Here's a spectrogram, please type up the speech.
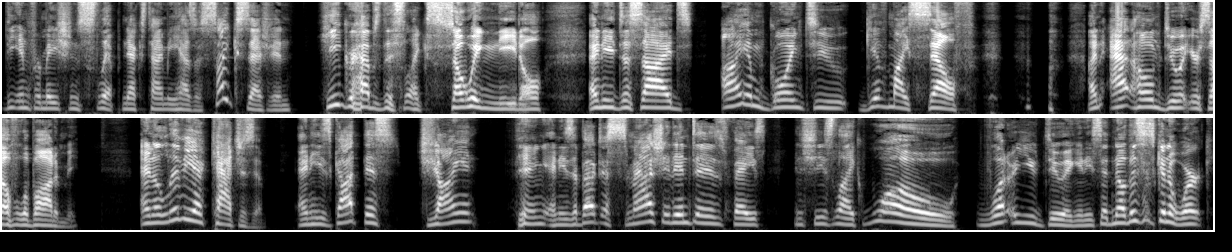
the information slip next time he has a psych session. He grabs this like sewing needle and he decides, I am going to give myself an at home do it yourself lobotomy. And Olivia catches him and he's got this giant thing and he's about to smash it into his face. And she's like, Whoa, what are you doing? And he said, No, this is going to work.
